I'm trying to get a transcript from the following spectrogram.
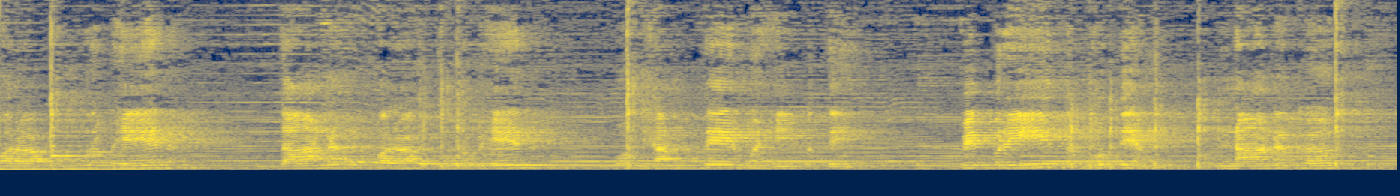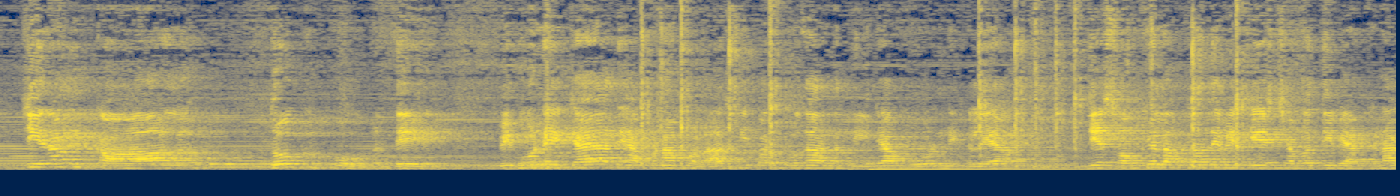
ਪਰਾਪੂਰਭੇਨ ਦਾਨੰ ਪਰਾਪੂਰਭੇਨ ਬੁਝੰਤੇ ਮਹੀਪਤੇ, ਵਿਪਰੀਤ ਬੁੱਧਿੰ ਨਾਨਕ ਚਿਰੰਕਾਲ ਦੁੱਖ ਭੋਗਦੇ ਵੀ ਉਹਨੇ ਚਾਹਿਆ ਤੇ ਆਪਣਾ ਭਲਾ ਸੀ, ਪਰ ਉਹਦਾ ਨਤੀਜਾ ਹੋਰ ਨਿਕਲਿਆ। ਜੇ ਸੌਖੇ ਲਫ਼ਜ਼ਾਂ ਦੇ ਵਿੱਚ ਇਸ ਸ਼ਬਦ ਦੀ ਵਿਆਖਿਆ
